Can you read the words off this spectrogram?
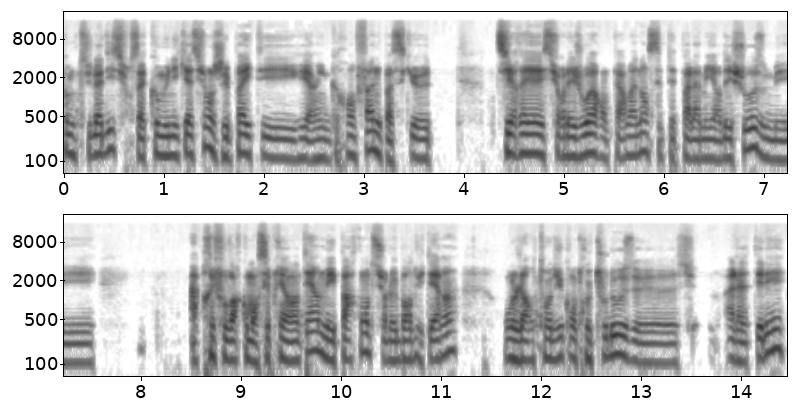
comme tu l'as dit sur sa communication, j'ai pas été un grand fan parce que tirer sur les joueurs en permanence, c'est peut-être pas la meilleure des choses, mais après, faut voir comment c'est pris en interne. Mais par contre, sur le bord du terrain, on l'a entendu contre Toulouse euh, à la télé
